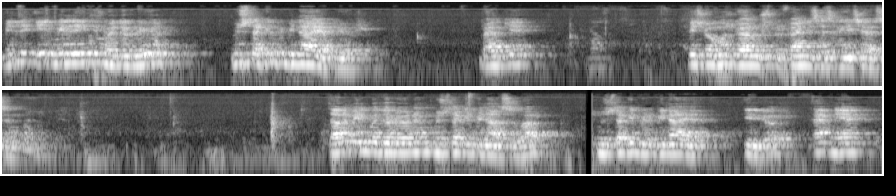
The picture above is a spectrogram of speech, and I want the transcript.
Milli, İl Milli Eğitim Müdürlüğü müstakil bir bina yapıyor. Belki birçoğumuz görmüştür Fen Lisesi'nin içerisinde. Tarım İl Müdürlüğü'nün müstakil binası var. Müstakil bir binaya giriyor. Emniyet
